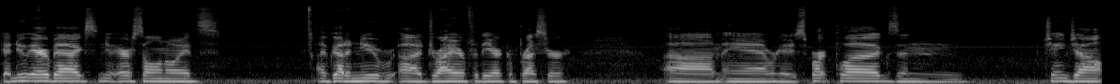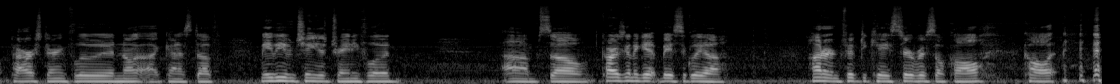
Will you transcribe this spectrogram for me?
Got new airbags, new air solenoids. I've got a new uh, dryer for the air compressor. Um, and we're gonna do spark plugs and change out power steering fluid and all that kind of stuff. Maybe even change the training fluid. Um, so car's gonna get basically a 150k service. I'll call call it.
